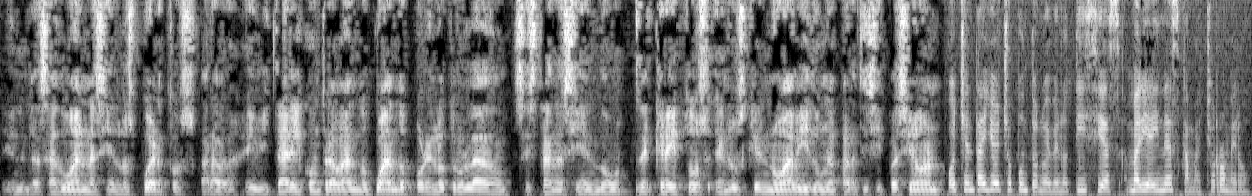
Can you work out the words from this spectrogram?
en las aduanas y en los puertos para evitar el contrabando, cuando por el otro lado se están haciendo decretos en los que no ha habido una participación. 88.9 Noticias, María Inés Camacho Romero.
